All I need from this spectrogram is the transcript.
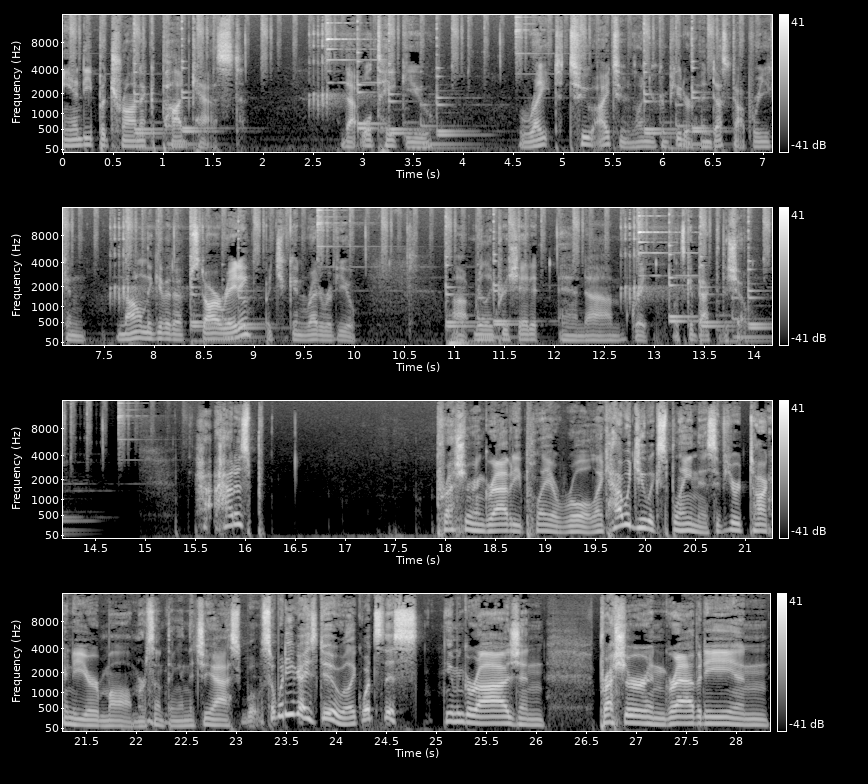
Andy Petranek Podcast. That will take you right to iTunes on your computer and desktop where you can not only give it a star rating, but you can write a review. Uh, really appreciate it. And um, great. Let's get back to the show. How, how does p- pressure and gravity play a role? Like, how would you explain this if you're talking to your mom or something and that she asks, well, so what do you guys do? Like, what's this human garage and pressure and gravity? And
